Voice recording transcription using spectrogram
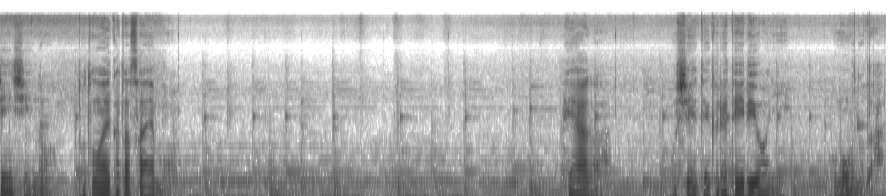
心身の整え方さえも部屋が教えてくれているように思うのだ。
